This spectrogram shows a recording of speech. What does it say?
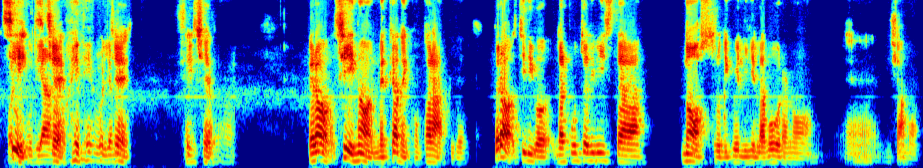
sì, hollywoodiano, certo, quindi vogliamo... Certo, sì, certo. Però... però sì, no, il mercato è incomparabile. Però ti dico, dal punto di vista nostro, di quelli che lavorano, eh, diciamo,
